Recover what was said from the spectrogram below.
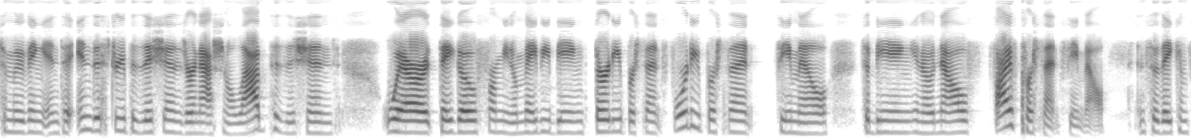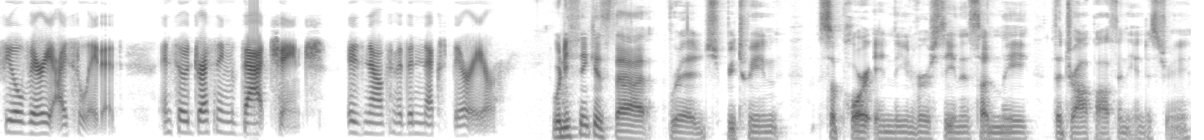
to moving into industry positions or national lab positions where they go from, you know, maybe being 30%, 40% female to being, you know, now 5% female. And so they can feel very isolated. And so addressing that change is now kind of the next barrier. What do you think is that bridge between support in the university and then suddenly the drop off in the industry?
